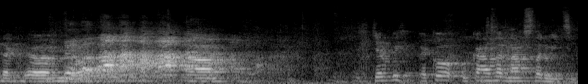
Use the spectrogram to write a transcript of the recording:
Tak, eh, jo. A chtěl bych jako ukázat následující.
